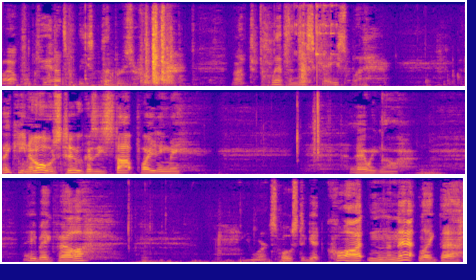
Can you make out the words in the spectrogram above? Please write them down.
well, okay, that's what these clippers are for. Not to clip in this case, but I think he knows too because he stopped fighting me. There we go. Hey, big fella. You weren't supposed to get caught in the net like that.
